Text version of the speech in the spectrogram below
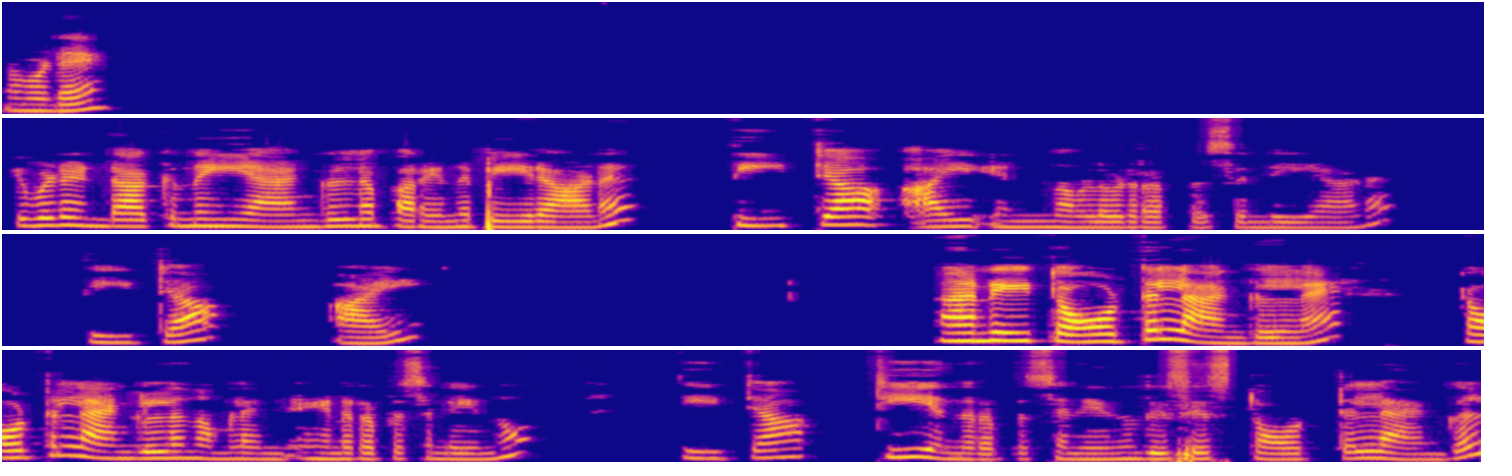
നമ്മുടെ ഇവിടെ ഉണ്ടാക്കുന്ന ഈ ആംഗിളിനെ പറയുന്ന പേരാണ് തീറ്റ ഐ എന്ന് നമ്മളിവിടെ റെപ്രസെന്റ് ചെയ്യാണ്. തീറ്റ ഐ ആൻഡ് ഈ ടോട്ടൽ ആംഗിളിനെ ടോട്ടൽ ആംഗിളിനെ നമ്മൾ എങ്ങനെ റെപ്രസെന്റ് ചെയ്യുന്നു? തീറ്റ ടി എന്ന് റെപ്രസെന്റ് ചെയ്യുന്നു. This is total angle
